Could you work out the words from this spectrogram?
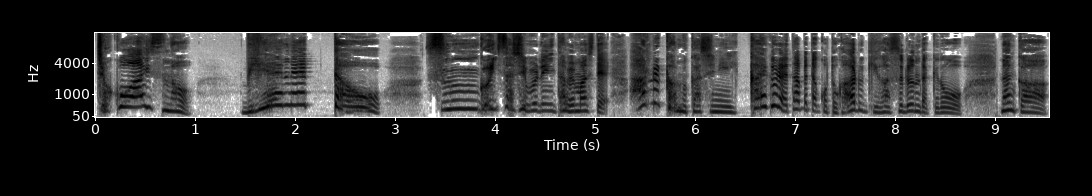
チョコアイスのビエネッタをすんごい久しぶりに食べまして、はるか昔に一回ぐらい食べたことがある気がするんだけど、なんか、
